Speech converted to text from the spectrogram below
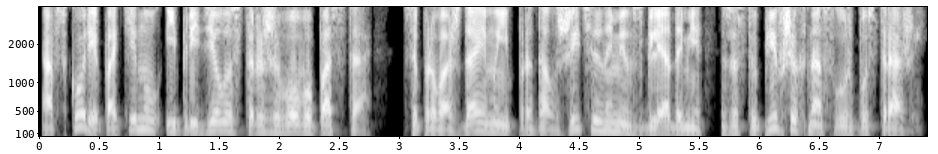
а вскоре покинул и пределы сторожевого поста, сопровождаемый продолжительными взглядами заступивших на службу стражей.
